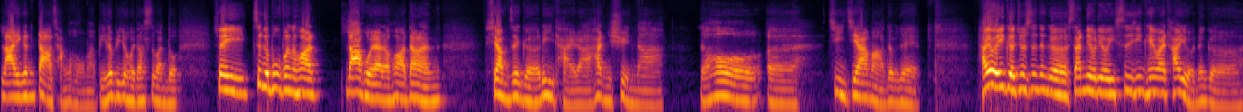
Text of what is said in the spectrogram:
拉一根大长红嘛，比特币就回到四万多，所以这个部分的话拉回来的话，当然像这个立台啦、汉讯啊，然后呃，技嘉嘛，对不对？还有一个就是那个三六六一四星 KY，它有那个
